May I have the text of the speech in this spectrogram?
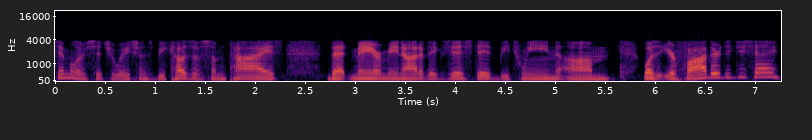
similar situations, because of some ties that may or may not have existed between, um, was it your father? Did you say?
